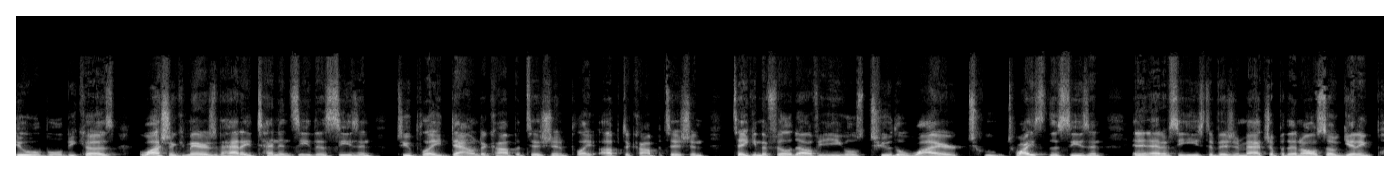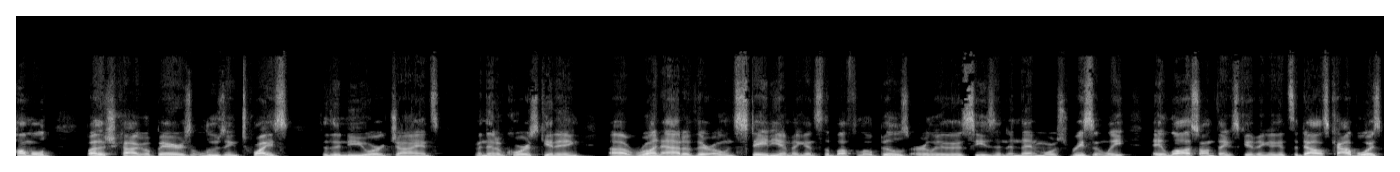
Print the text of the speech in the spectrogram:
doable because the Washington Commanders have had a tendency this season to play down to competition, play up to competition, taking the Philadelphia Eagles to the wire two, twice this season in an NFC East division matchup, but then also getting pummeled by the Chicago Bears, losing twice to the New York Giants, and then, of course, getting uh, run out of their own stadium against the Buffalo Bills earlier this season, and then most recently a loss on Thanksgiving against the Dallas Cowboys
